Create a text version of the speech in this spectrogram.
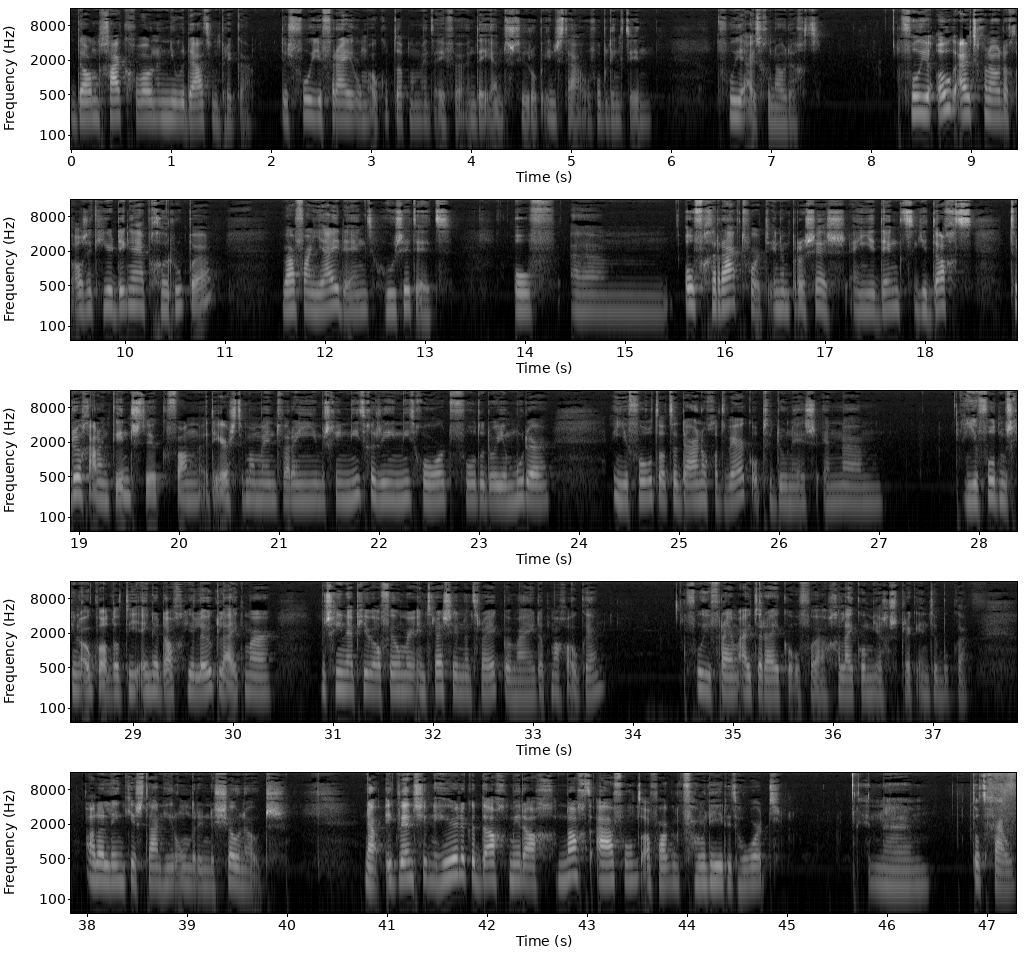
dan ga ik gewoon een nieuwe datum prikken. Dus voel je vrij om ook op dat moment even een DM te sturen op Insta of op LinkedIn. Voel je uitgenodigd. Voel je ook uitgenodigd als ik hier dingen heb geroepen waarvan jij denkt, hoe zit dit? Of, um, of geraakt wordt in een proces en je denkt, je dacht terug aan een kindstuk van het eerste moment waarin je je misschien niet gezien, niet gehoord voelde door je moeder. En je voelt dat er daar nog wat werk op te doen is. En um, je voelt misschien ook wel dat die ene dag je leuk lijkt, maar misschien heb je wel veel meer interesse in een traject bij mij. Dat mag ook, hè? Voel je vrij om uit te reiken of uh, gelijk om je gesprek in te boeken. Alle linkjes staan hieronder in de show notes. Nou, ik wens je een heerlijke dag, middag, nacht, avond, afhankelijk van wanneer je dit hoort. En uh, tot gauw.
